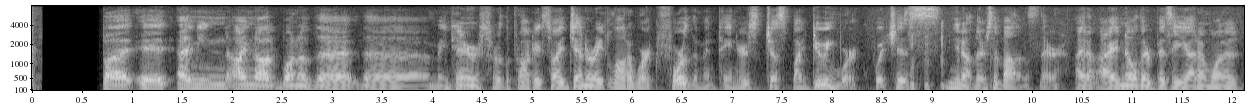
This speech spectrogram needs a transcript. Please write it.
but it, I mean, I'm not one of the the maintainers for the project, so I generate a lot of work for the maintainers just by doing work, which is you know there's a balance there. I I know they're busy. I don't want to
